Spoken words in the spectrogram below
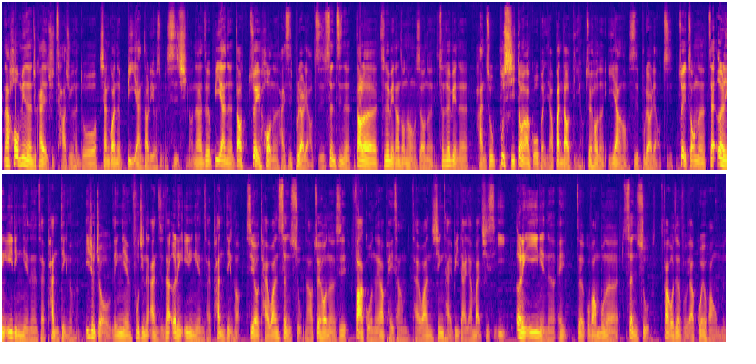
那后面呢就开始去查询很多相关的弊案到底有什么。什么事情哦？那这个弊案呢，到最后呢，还是不了了之。甚至呢，到了陈水扁当总统的时候呢，陈水扁呢喊出不惜动摇国本也要办到底哦。最后呢，一样哦是不了了之。最终呢，在二零一零年呢才判定哦，一九九零年附近的案子，在二零一零年才判定哈，是由台湾胜诉。然后最后呢，是法国呢要赔偿台湾新台币贷两百七十亿。二零一一年呢，哎，这个国防部呢胜诉。法国政府要归还我们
